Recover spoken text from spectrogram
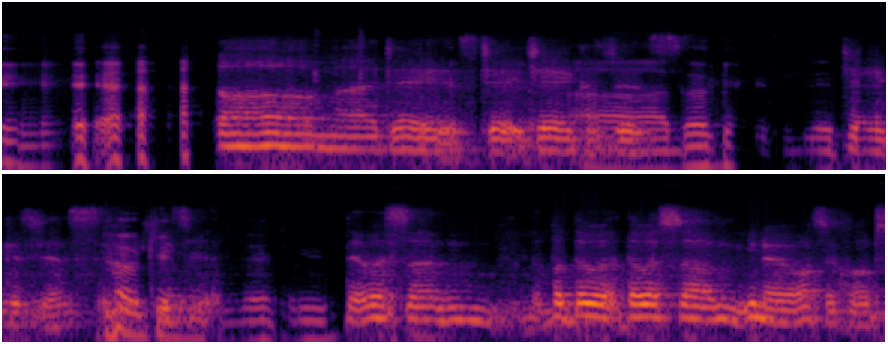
oh my days, Jake. Jake is oh, just. Jake is just. Okay. just there was some, but there, were, there was some, you know, also called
